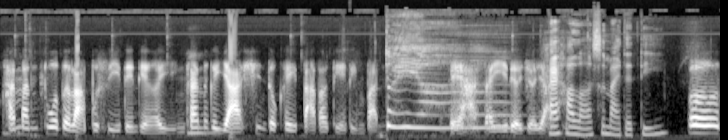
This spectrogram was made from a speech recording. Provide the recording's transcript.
还蛮多的啦，不是一点点而已。你看那个雅信都可以打到跌停板，对呀，对呀，三一六就雅。还好老师买的低，呃，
